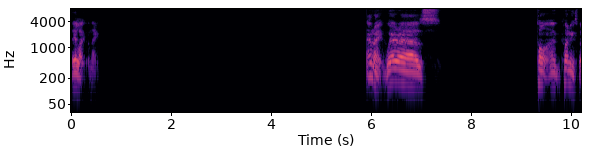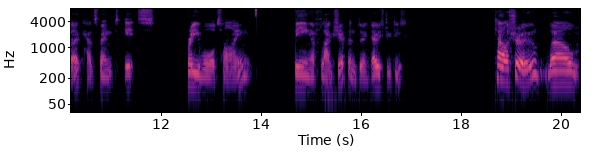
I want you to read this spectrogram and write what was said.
They like the name. Anyway, whereas Uh, Königsberg had spent its pre-war time being a flagship and doing those duties. Shrew, well,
